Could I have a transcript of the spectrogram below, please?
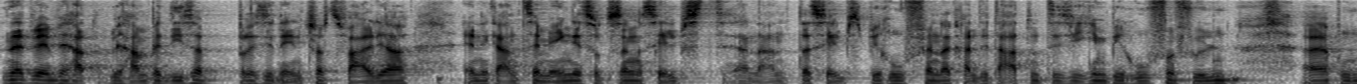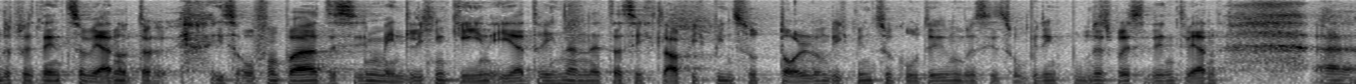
nicht, wir, wir haben bei dieser Präsidentschaftswahl ja eine ganze Menge sozusagen selbsternannter, selbstberufener Kandidaten, die sich im Berufen fühlen, äh, Bundespräsident zu werden. Und da ist offenbar das im männlichen Gen eher drinnen, nicht, dass ich glaube, ich bin so toll und ich bin so gut, ich muss jetzt unbedingt Bundespräsident werden. Äh,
